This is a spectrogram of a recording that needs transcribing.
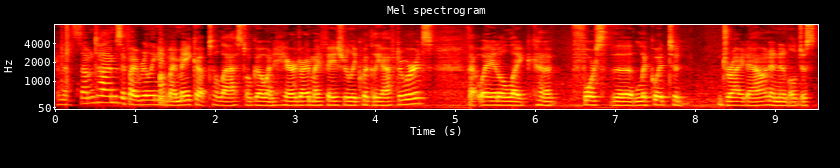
And then sometimes if I really need my makeup to last, I'll go and hair dry my face really quickly afterwards. That way it'll like kind of force the liquid to dry down and it'll just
